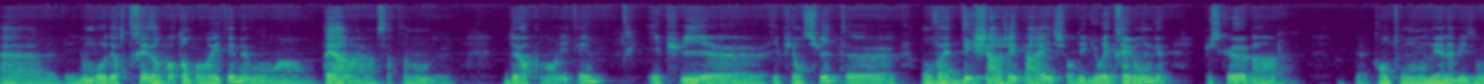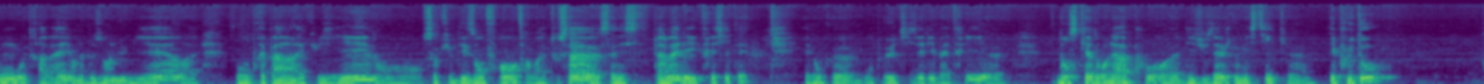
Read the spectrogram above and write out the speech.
des nombres d'heures très importants pendant l'été, même on, perd un certain nombre d'heures pendant l'été. Et puis, euh, et puis ensuite, euh, on va décharger pareil sur des durées très longues, puisque ben, quand on est à la maison ou au travail, on a besoin de lumière, on prépare la cuisine, on s'occupe des enfants, enfin ben, tout ça, ça nécessite pas mal d'électricité. Et donc, euh, on peut utiliser les batteries dans ce cadre-là pour des usages domestiques et plutôt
